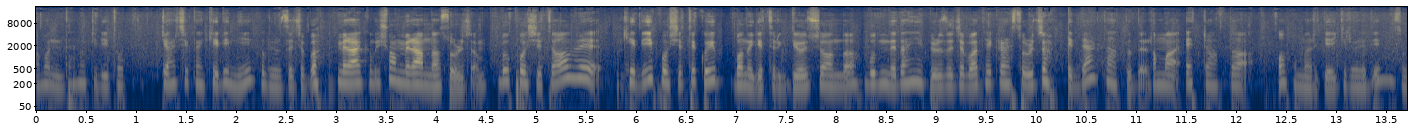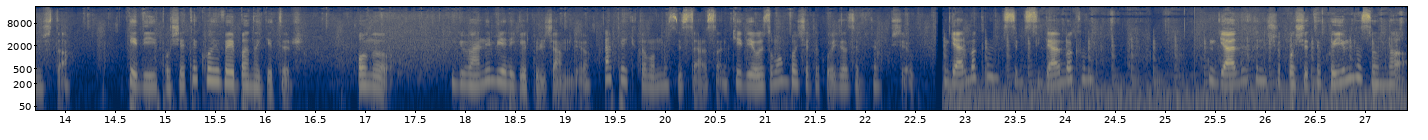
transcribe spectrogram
Ama neden o kediyi top... Gerçekten kediyi niye yakalıyoruz acaba? Merakım şu an meramdan soracağım. Bu poşeti al ve kediyi poşete koyup bana getir diyor şu anda. Bunu neden yapıyoruz acaba tekrar soracağım. Kediler tatlıdır ama etrafta olmamaları gerekir öyle değil mi sonuçta? Kediyi poşete koy ve bana getir. Onu güvenli bir yere götüreceğim diyor. Ha peki tamam nasıl istersen. Kediyi o zaman poşete koyacağız yapacak bir şey yok. Gel bakalım pisi pisi gel bakalım. Gel de seni şu poşete koyayım da sonra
